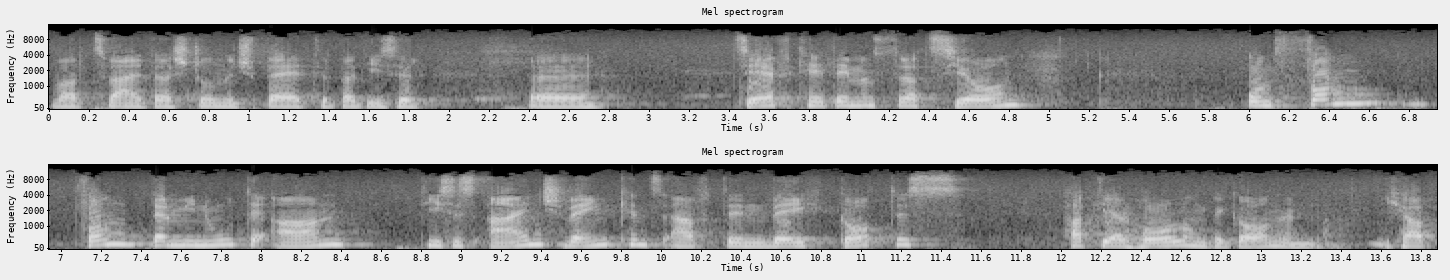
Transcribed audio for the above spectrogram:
war zwei, drei Stunden später bei dieser äh, CFT-Demonstration und von, von der Minute an dieses Einschwenkens auf den Weg Gottes hat die Erholung begonnen. Ich habe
